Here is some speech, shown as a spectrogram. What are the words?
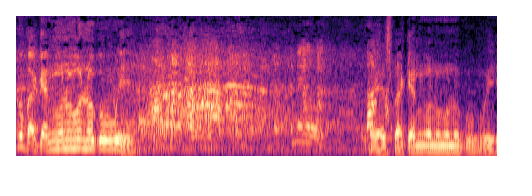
Aku bagian ngono-ngono kuwi. Ya sebagian ngono-ngono kuwi.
